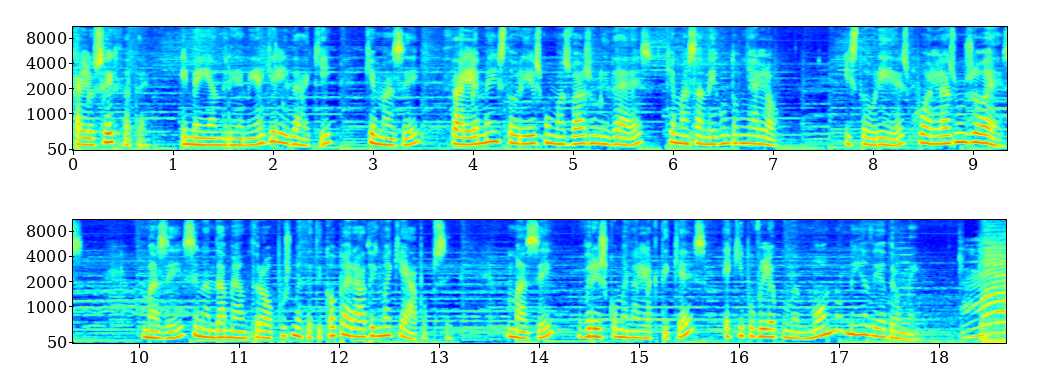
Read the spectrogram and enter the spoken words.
Καλώς ήρθατε. Είμαι η Ανδριανή Αγγελιδάκη και μαζί θα λέμε ιστορίες που μας βάζουν ιδέες και μας ανοίγουν το μυαλό. Ιστορίες που αλλάζουν ζωές. Μαζί συναντάμε ανθρώπους με θετικό παράδειγμα και άποψη. Μαζί βρίσκουμε εναλλακτικές εκεί που βλέπουμε μόνο μία διαδρομή. Η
